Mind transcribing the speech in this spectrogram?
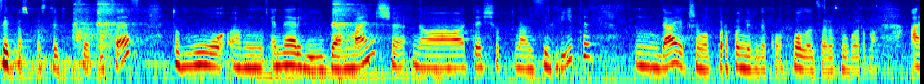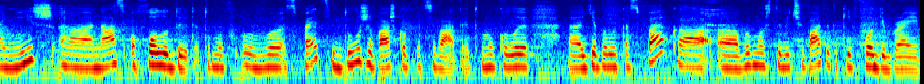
сильно спростити цей процес. Тому ем, енергії йде менше на те, щоб нас зігріти. Да, якщо ми про помірний холод зараз говоримо, аніж е, нас охолодити. Тому в, спеці дуже важко працювати. Тому, коли е, є велика спека, е, ви можете відчувати такий foggy brain,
